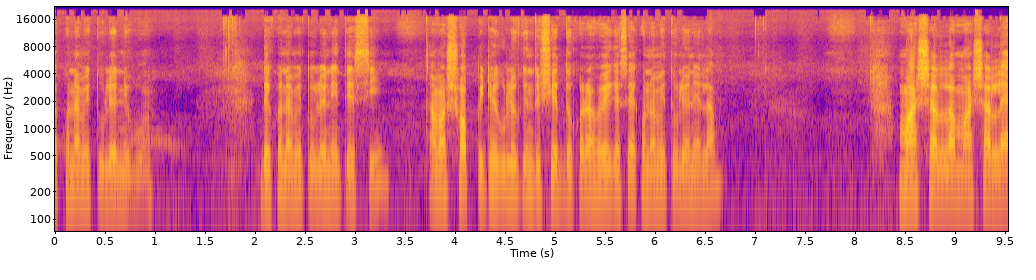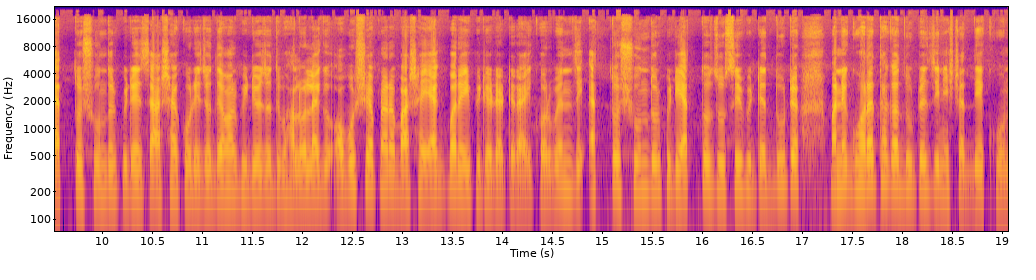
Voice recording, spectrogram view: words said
এখন আমি তুলে নেব। দেখুন, আমি তুলে নিতেছি। আমার সব পিঠেগুলো কিন্তু সেদ্ধ করা হয়ে গেছে, এখন আমি তুলে নিলাম। মাশাল্লাহ মাশাল্লাহ, এত সুন্দর পিঠে হয়েছে। আশা করি যদি আমার ভিডিও যদি ভালো লাগে, অবশ্যই আপনারা বাসায় একবার এই পিঠেটা ট্রাই করবেন যে এত সুন্দর পিঠে, এত জুসি পিঠে, দুটো মানে ঘরে থাকা দুটো জিনিসটা দেখুন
